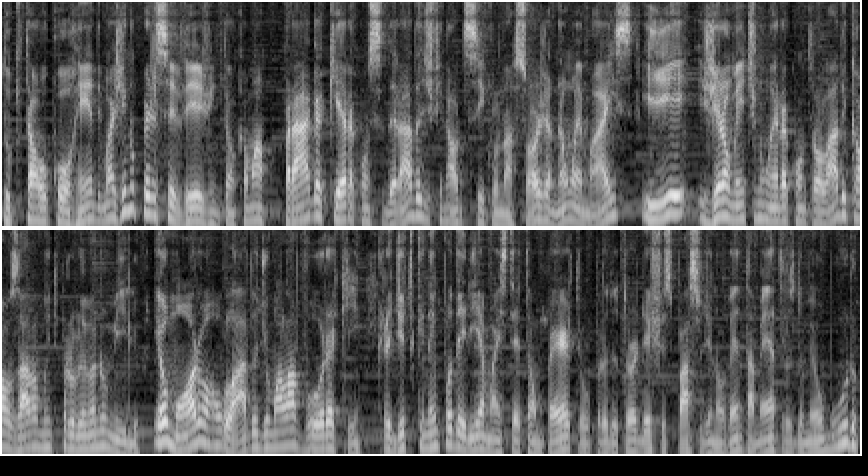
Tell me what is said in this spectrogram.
do que está ocorrendo. Imagina o percevejo, então, que é uma praga que era considerada de final de ciclo na soja, não é mais, e geralmente não era controlada e causava muito problema no milho. Eu moro ao lado de uma lavoura aqui. Acredito que nem poderia mais ter tão perto, o produtor deixa o espaço de 90 metros do meu muro,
